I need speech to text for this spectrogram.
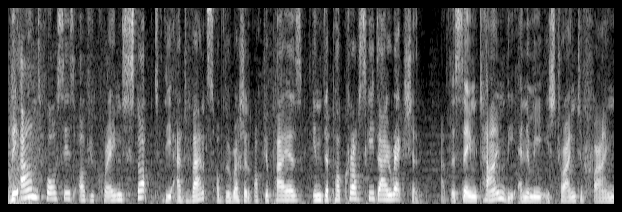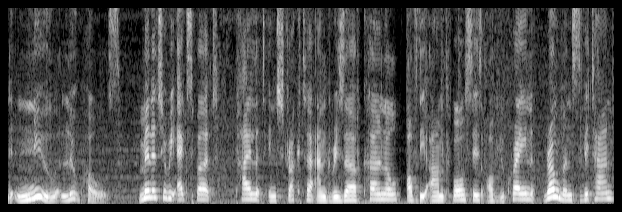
The armed forces of Ukraine stopped the advance of the Russian occupiers in the Pokrovsky direction. At the same time, the enemy is trying to find new loopholes. Military expert, pilot instructor, and reserve colonel of the Armed Forces of Ukraine, Roman Svitan,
